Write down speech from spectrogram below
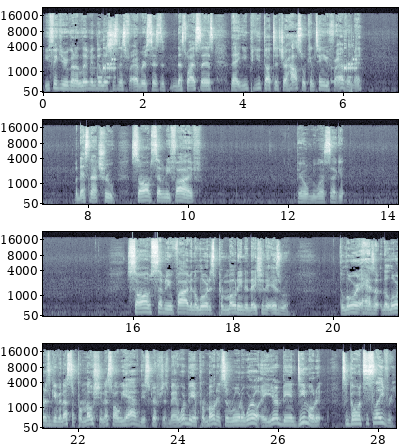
You think you're going to live in deliciousness forever. It says that, that's why it says that you you thought that your house will continue forever, man. But that's not true. Psalm 75. Bear with me one second. Psalm 75, and the Lord is promoting the nation of Israel. The Lord has a the Lord has given us a promotion. That's why we have these scriptures, man. We're being promoted to rule the world, and you're being demoted to go into slavery.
